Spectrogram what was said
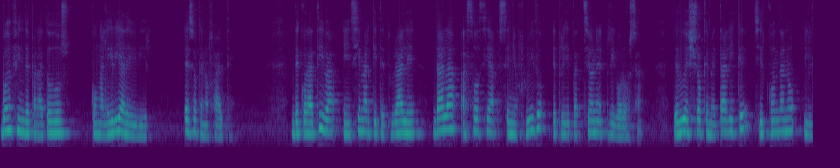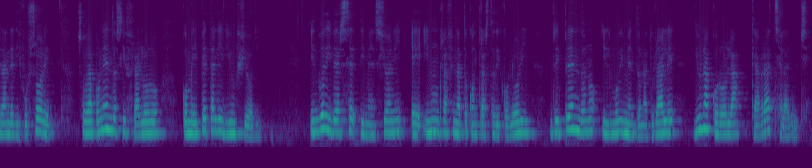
Buen fin de para todos, con alegría de vivir eso que non falte. Decorativa e insieme architetturale, Dala associa segno fluido e proiettazione rigorosa. Le due sciocche metalliche circondano il grande diffusore, sovrapponendosi fra loro come i petali di un fiore. In due diverse dimensioni e in un raffinato contrasto di colori riprendono il movimento naturale di una corolla che abbraccia la luce.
